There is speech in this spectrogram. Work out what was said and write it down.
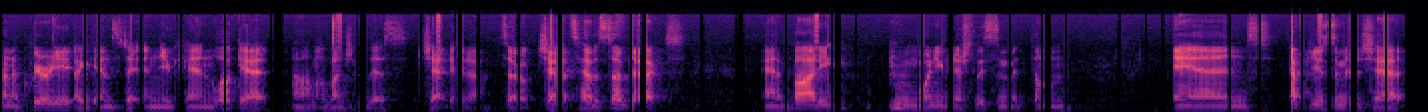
run a query against it, and you can look at um, a bunch of this chat data. So chats have a subject and a body when you initially submit them. And after you submit a chat,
